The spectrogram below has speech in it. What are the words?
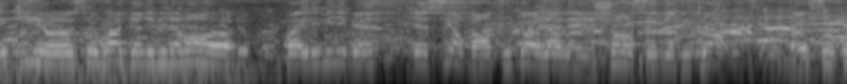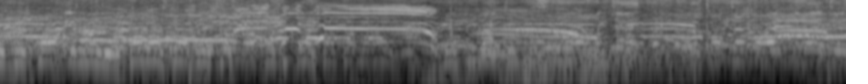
et qui euh, se voient bien évidemment euh, pas éliminés, bien, bien sûr, mais en tout cas, là, les champs de victoire sont complètement éloignés. Pendant ce temps, bien sûr, le pilote décidément en tête. Euh, Quentin Morel qui va être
